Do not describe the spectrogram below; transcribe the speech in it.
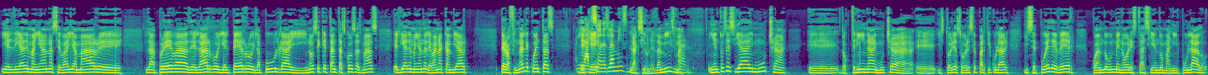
y el día de mañana se va a llamar eh, la prueba del árbol y el perro y la pulga y no sé qué tantas cosas más, el día de mañana le van a cambiar, pero a final de cuentas... de La que acción es la misma. La acción es la misma. Claro. Y entonces ya hay mucha eh, doctrina, hay mucha eh, historia sobre ese particular y se puede ver cuando un menor está siendo manipulado,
